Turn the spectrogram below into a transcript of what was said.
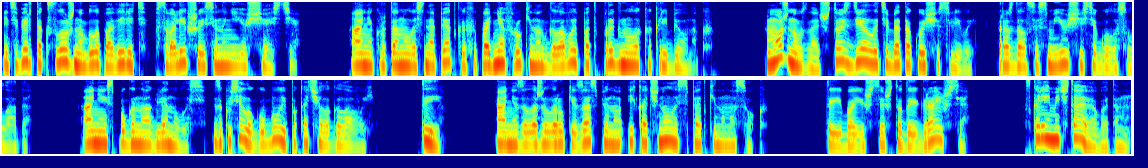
И теперь так сложно было поверить в свалившееся на нее счастье. Аня крутанулась на пятках и, подняв руки над головой, подпрыгнула, как ребенок. «Можно узнать, что сделало тебя такой счастливой?» — раздался смеющийся голос Влада. Аня испуганно оглянулась, закусила губу и покачала головой. «Ты». Аня заложила руки за спину и качнулась с пятки на носок. «Ты боишься, что доиграешься?» «Скорее мечтаю об этом.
